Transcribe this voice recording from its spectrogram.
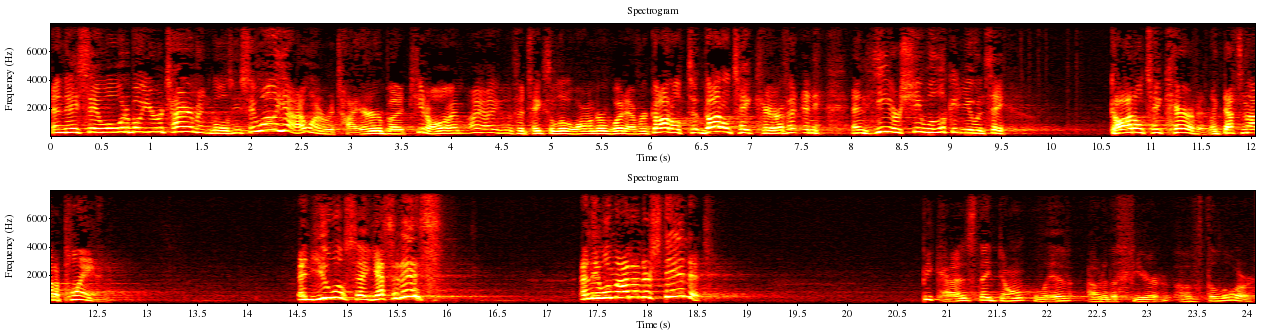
And they say, well, what about your retirement goals? And you say, well, yeah, I want to retire, but, you know, I, I, if it takes a little longer, whatever. God will, t- God will take care of it. And, and he or she will look at you and say, God will take care of it. Like, that's not a plan. And you will say, yes, it is. And they will not understand it because they don't live out of the fear of the Lord.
